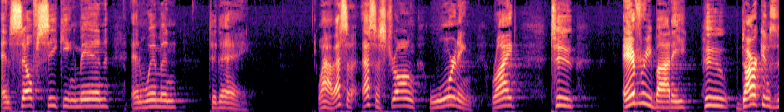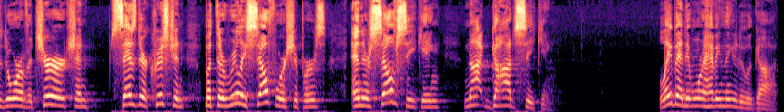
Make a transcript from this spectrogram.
and self seeking men and women today. Wow, that's a, that's a strong warning, right? To everybody who darkens the door of a church and says they're Christian, but they're really self worshippers and they're self seeking, not God seeking. Laban didn't want to have anything to do with God.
